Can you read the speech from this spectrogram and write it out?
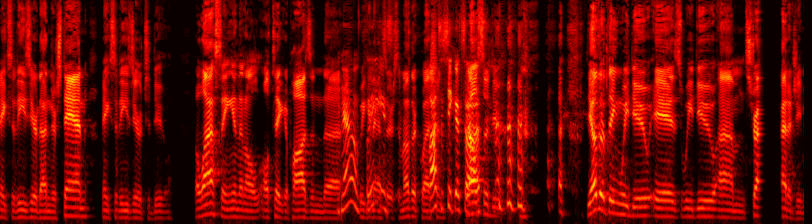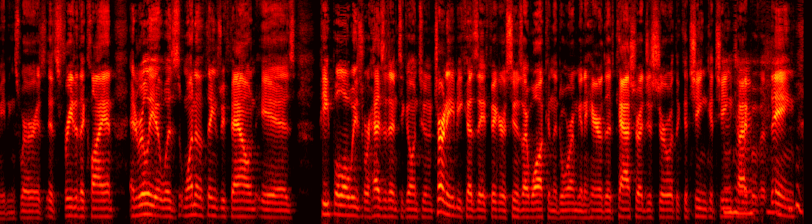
makes it easier to understand, makes it easier to do. The last thing, and then I'll, I'll take a pause and uh, no, we please. can answer some other questions. Lots of secret sauce. also do, the other thing we do is we do um, strategy meetings where it's, it's free to the client. And really, it was one of the things we found is people always were hesitant to go into an attorney because they figure as soon as I walk in the door, I'm going to hear the cash register with the ka-ching, ka-ching mm-hmm. type of a thing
